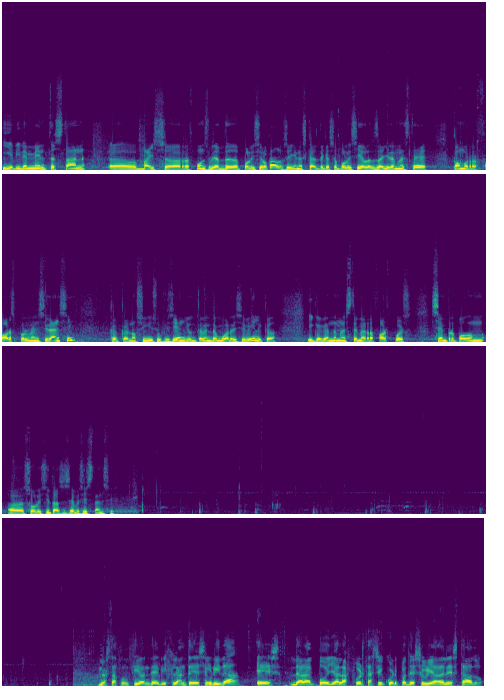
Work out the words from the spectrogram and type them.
i evidentment estan eh, baix la responsabilitat de policia local, o sigui, en el cas de que la policia les hagi de menester com a reforç per una incidència, que, que no sigui suficient, juntament amb Guàrdia Civil, i que, i que haguem de menester més reforç, pues, sempre poden eh, sol·licitar la seva assistència. Nuestra función de vigilante de seguridad es dar apoyo a las fuerzas y cuerpos de seguridad del Estado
